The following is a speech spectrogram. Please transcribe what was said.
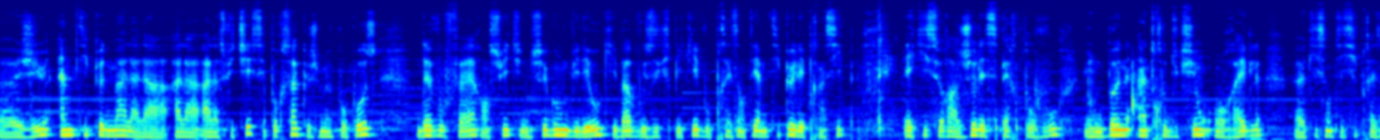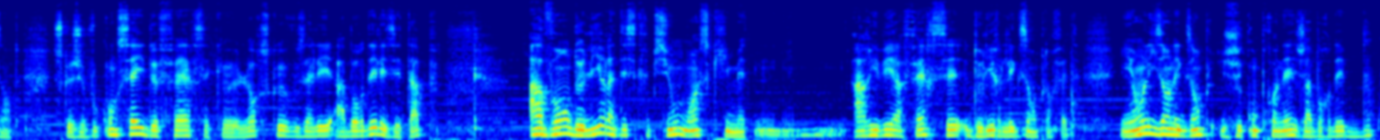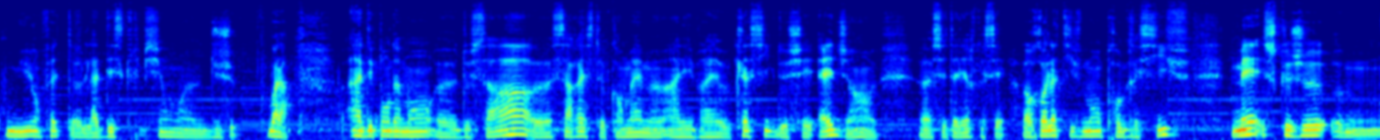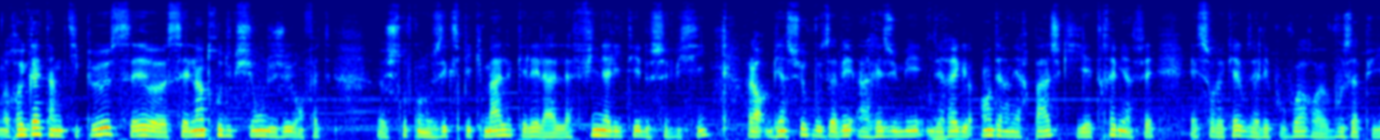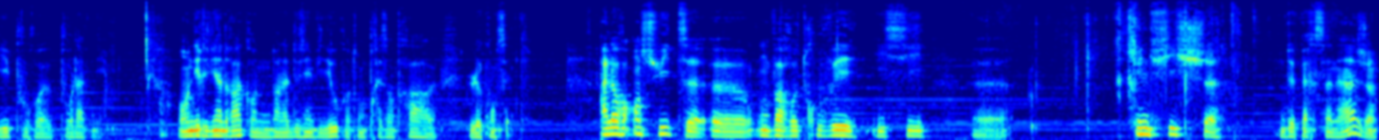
euh, j'ai eu un petit peu de mal à la, à la, switcher, c'est pour ça que je me propose de vous faire ensuite une seconde vidéo qui va vous expliquer, vous présenter un petit peu les principes et qui sera, je l'espère pour vous, une bonne introduction aux règles euh, qui sont ici présentes. Ce que je vous conseille de faire, c'est que lorsque vous allez aborder les étapes, avant de lire la description, moi, ce qui m'est arrivé à faire, c'est de lire l'exemple, en fait. Et en lisant l'exemple, je comprenais, j'abordais beaucoup mieux, en fait, la description euh, du jeu. Voilà. Indépendamment euh, de ça, euh, ça reste quand même un livret classique de chez Edge, hein, c'est-à-dire que c'est relativement progressif. Mais ce que je regrette un petit peu, c'est l'introduction du jeu, en fait. Euh, je trouve qu'on nous explique mal quelle est la, finalité de celui-ci. Alors bien sûr, vous avez un résumé des règles en dernière page qui est très bien fait et sur lequel vous allez pouvoir euh, vous appuyer euh, pour l'avenir. On y reviendra dans la deuxième vidéo quand on présentera le concept. Alors ensuite, on va retrouver ici une fiche de personnage.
